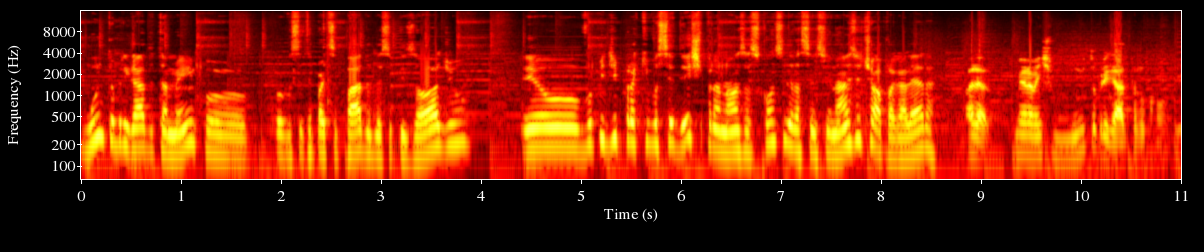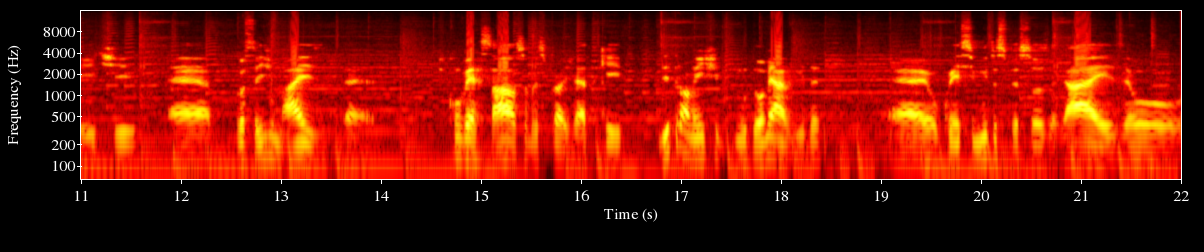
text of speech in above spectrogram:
muito obrigado também por, por você ter participado desse episódio. Eu vou pedir para que você deixe para nós as considerações finais e tchau pra galera. Olha, primeiramente, muito obrigado pelo convite. É, gostei demais é, de conversar sobre esse projeto que literalmente mudou minha vida. É, eu conheci muitas pessoas legais, eu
